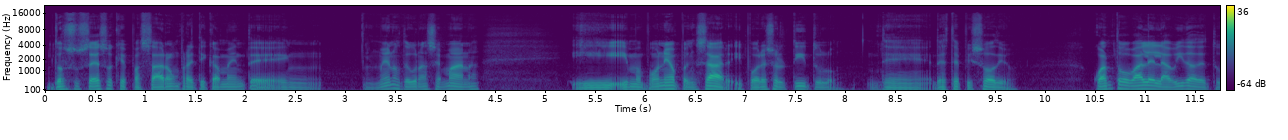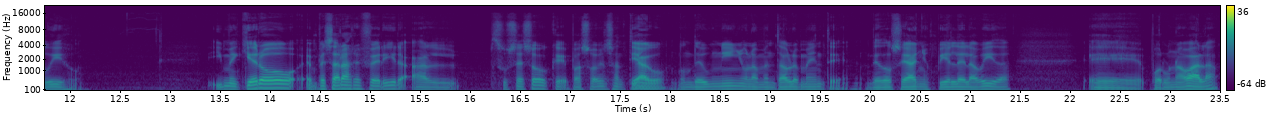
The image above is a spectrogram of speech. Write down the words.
dos sucesos que pasaron prácticamente en, en menos de una semana y, me pone a pensar, y por eso el título de, este episodio, ¿cuánto vale la vida de tu hijo? Y me quiero empezar a referir al suceso que pasó en Santiago, donde un niño lamentablemente de 12 años pierde la vida eh, por una bala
